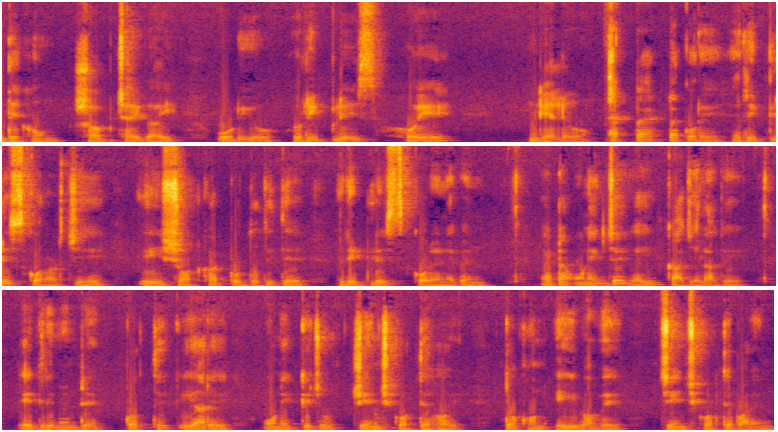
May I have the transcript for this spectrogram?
দেখুন, সব জায়গায় অডিও রিপ্লেস হয়ে গেল। একটা একটা করে রিপ্লেস করার চেয়ে এই শর্টকাট পদ্ধতিতে রিপ্লেস করে নেবেন। এটা অনেক জায়গায় কাজে লাগে। এগ্রিমেন্টে প্রত্যেক ইয়ারে অনেক কিছু চেঞ্জ করতে হয়। তখন এইভাবে চেঞ্জ করতে পারেন।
